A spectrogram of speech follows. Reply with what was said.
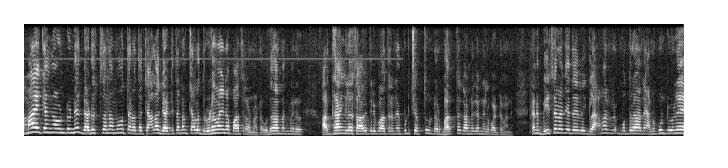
అమాయకంగా ఉంటూనే గడుస్తనము తర్వాత చాలా గట్టితనం చాలా దృఢమైన పాత్ర అనమాట ఉదాహరణకు మీరు అర్ధాంగిలో సావిత్రి పాత్ర అని ఎప్పుడు చెప్తూ ఉంటారు భర్తకు అండగా నిలబడటం అని కానీ బీసరాజదేవి గ్లామర్ ముద్ర అని అనుకుంటూనే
